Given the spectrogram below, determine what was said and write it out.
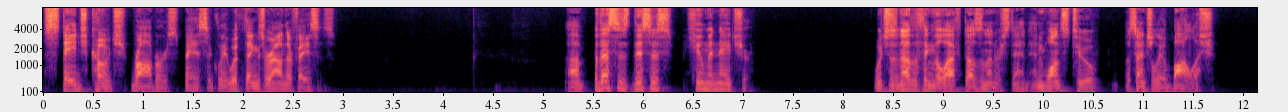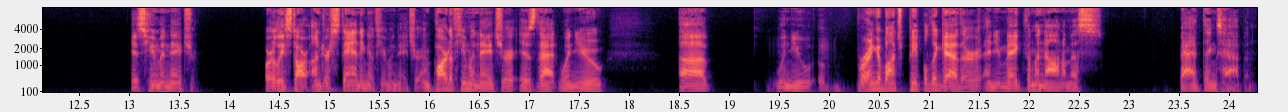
stagecoach robbers, basically, with things around their faces. Uh, but this is this is human nature, which is another thing the left doesn't understand and wants to essentially abolish. Is human nature, or at least our understanding of human nature. And part of human nature is that when you uh, when you bring a bunch of people together and you make them anonymous, bad things happen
